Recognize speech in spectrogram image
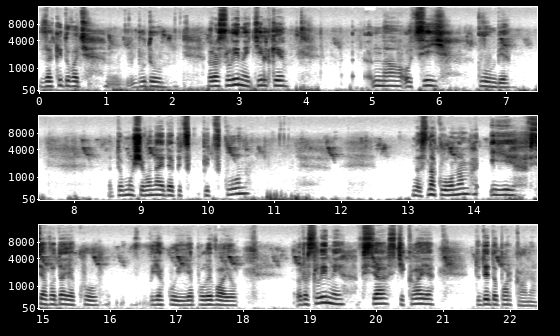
Закидувати буду рослини тільки на оцій клумбі. Тому що вона йде під, під склон з наклоном, і вся вода, яку, якою я поливаю рослини, вся стікає туди до паркана.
